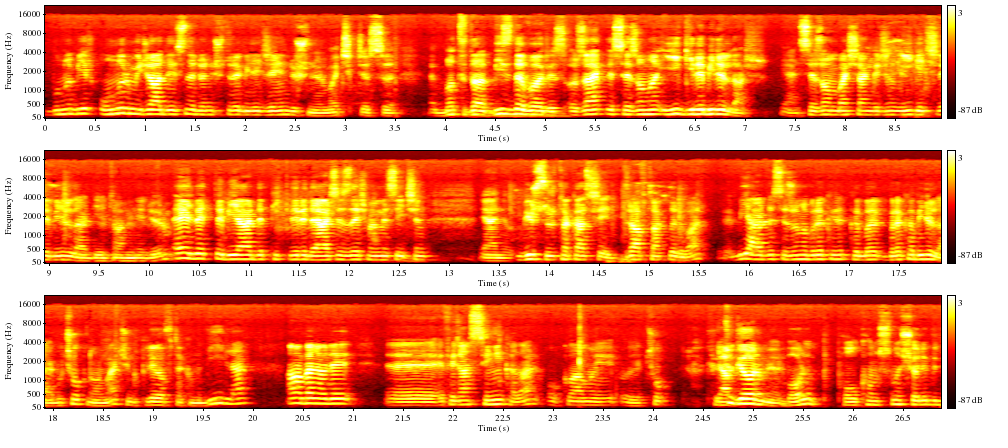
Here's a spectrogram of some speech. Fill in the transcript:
bunu bir onur mücadelesine dönüştürebileceğini düşünüyorum açıkçası. Batı'da biz de varız. Özellikle sezona iyi girebilirler. Yani sezon başlangıcını iyi geçirebilirler diye tahmin ediyorum. Elbette bir yerde pikleri değersizleşmemesi için yani bir sürü takas şey draft takları var. Bir yerde sezonu bırak- bırakabilirler. Bu çok normal çünkü playoff takımı değiller. Ama ben öyle e, Efecan senin kadar Oklahoma'yı öyle çok kötü Ya, görmüyorum. Bu arada Paul konusunda şöyle bir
